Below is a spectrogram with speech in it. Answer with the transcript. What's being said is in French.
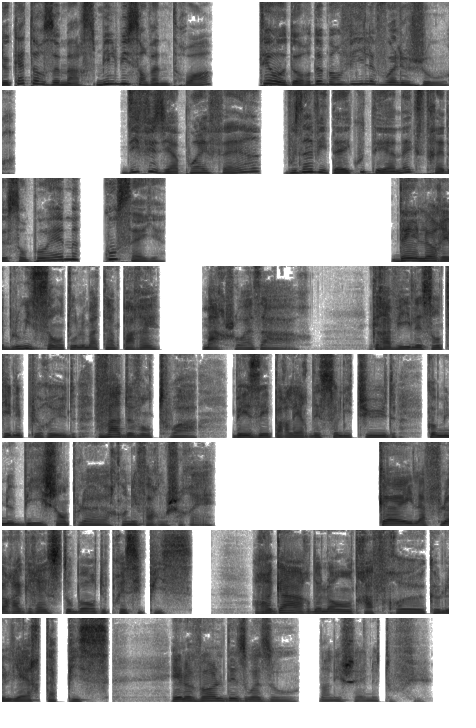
Le 14 mars 1823, Théodore de Banville voit le jour. Diffusia.fr vous invite à écouter un extrait de son poème Conseil. Dès l'heure éblouissante où le matin paraît, marche au hasard. Gravis les sentiers les plus rudes, va devant toi, baisé par l'air des solitudes, comme une biche en pleurs qu'on effaroucherait. Cueille la fleur agreste au bord du précipice, regarde l'antre affreux que le lierre tapisse, et le vol des oiseaux dans les chênes touffus.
